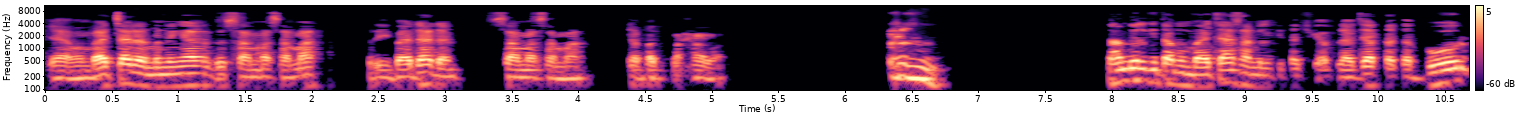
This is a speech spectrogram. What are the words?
Ya, membaca dan mendengar itu sama-sama beribadah dan sama-sama dapat pahala. sambil kita membaca, sambil kita juga belajar tadabur,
